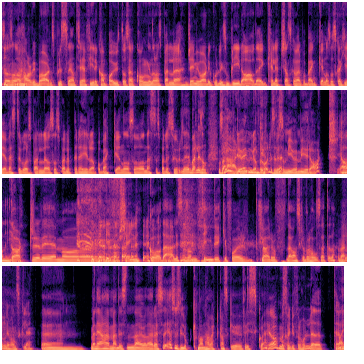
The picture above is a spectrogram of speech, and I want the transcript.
Så, sånn, Harvey Barnes plutselig har han tre-fire kamper ute, og så er han konge når han spiller. Jamie Vardy, hvor liksom blir det av det? Kelechi han skal være på benken, og så skal ikke Westergård spille, og så spiller Pereira på bekken, og så neste spiller Sur. Det er veldig sånn Og så er det jo en gruppe som gjør mye rart. Ja, Dart-VM og skjenk og Det er liksom sånn ting du ikke får klarer å Det er vanskelig å forholde seg til, da. Veldig vanskelig. Um, Men jeg har Madison er jo der. Jeg syns Luckman har vært ganske frisk òg. Ja, men kan du forholde deg til Nei.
